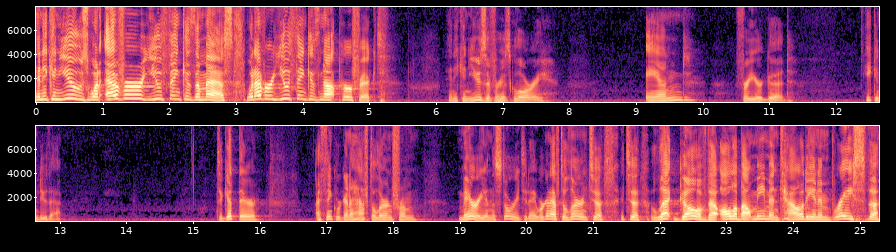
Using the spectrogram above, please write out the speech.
And He can use whatever you think is a mess, whatever you think is not perfect, and He can use it for His glory and for your good. He can do that. To get there, I think we're going to have to learn from Mary in the story today. We're going to have to learn to, to let go of the all about me mentality and embrace the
